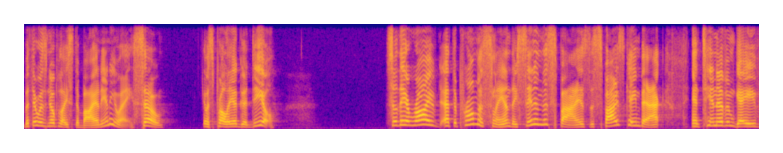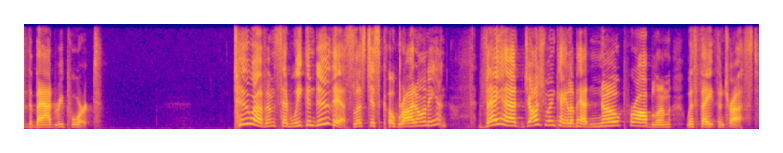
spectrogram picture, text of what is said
but there was no place to buy it anyway. So it was probably a good deal. So they arrived at the promised land. They sent in the spies. The spies came back, and 10 of them gave the bad report. Two of them said, We can do this. Let's just go right on in. They had, Joshua and Caleb had no problem with faith and trust.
